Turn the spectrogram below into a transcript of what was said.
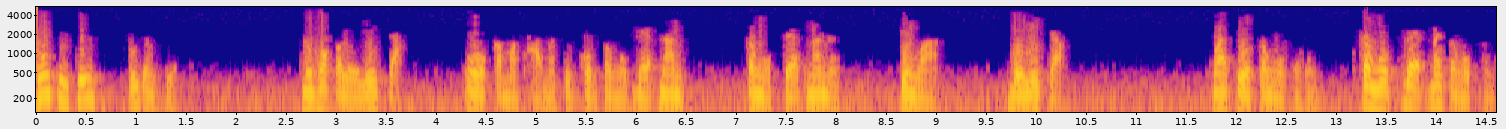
รู้จริงจริงรู้อย่างเสียหลวงพ่อก็เลยรู้จัก โอ้กรรมฐานมันคือความสงบแบบนั้นสงบแบบนั้นเลยจึงว่าโดยรู้จักว่าตัวสงบอะไรสงบแบบไม่สงบอะไร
